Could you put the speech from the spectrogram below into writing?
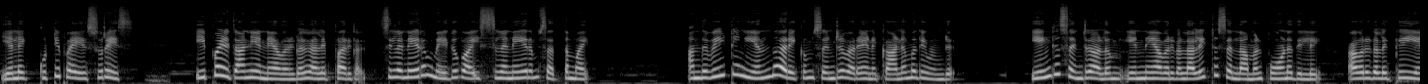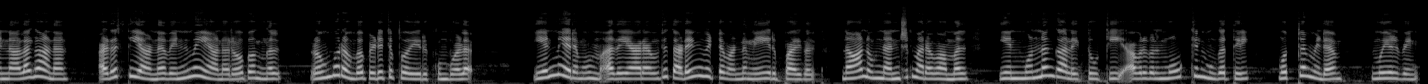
எலை குட்டி பைய சுரேஷ். இப்படித்தான் என்னை அவர்கள் அழைப்பார்கள். சில நேரம் மெதுவாய் சில நேரம் சத்தமாய். அந்த வீட்டின் எந்த அறைக்கும் சென்று வர எனக்கு அனுமதி உண்டு. எங்கு சென்றாலும் என்னை அவர்கள் அழைத்து செல்லாமல் போனதில்லை. அவர்களுக்கு என் அழகான அடர்த்தியான வெண்மையான ரோபங்கள் ரொம்ப ரொம்ப பிடித்து போயிருக்கும் போல. என் நேரமும் அதை யாராவது தடவிவிட்ட வண்ணமே இருப்பார்கள். நானும் நன்றி மறவாமல் என் முன்னங்காலை தூக்கி அவர்கள் மூக்கில் முகத்தில் முத்தமிட முயல்வேன்.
